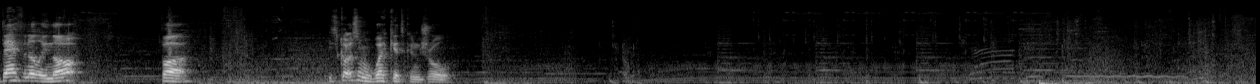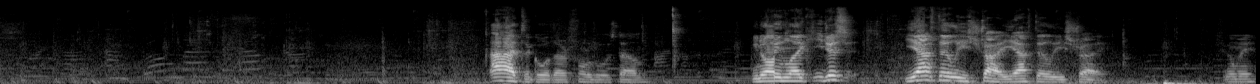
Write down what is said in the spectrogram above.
Definitely not. But... He's got some wicked control. I had to go there, four goals down. You know, I mean, like, you just, you have to at least try, you have to at least try. Feel me?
